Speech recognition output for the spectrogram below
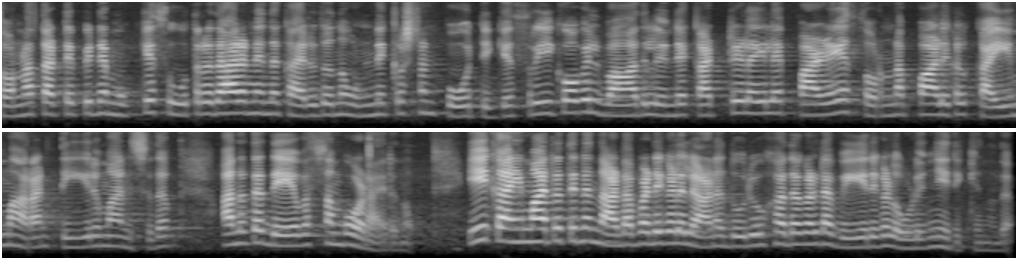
സ്വർണത്തട്ടിപ്പിന്റെ മുഖ്യ സൂത്രധാരൻ എന്ന് കരുതുന്ന ഉണ്ണികൃഷ്ണൻ പോറ്റിക്ക് ശ്രീകോവിൽ വാതിലിന്റെ കട്ടിളയിലെ പഴയ സ്വർണപ്പാളികൾ കൈമാറാൻ തീരുമാനിച്ചത് അന്നത്തെ ദേവസ്വം ബോർഡായിരുന്നു. ഈ കൈമാറ്റത്തിന്റെ നടപടികളിലാണ് ദുരൂഹതകളുടെ വേരുകൾ ഒളിഞ്ഞിരിക്കുന്നത്.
